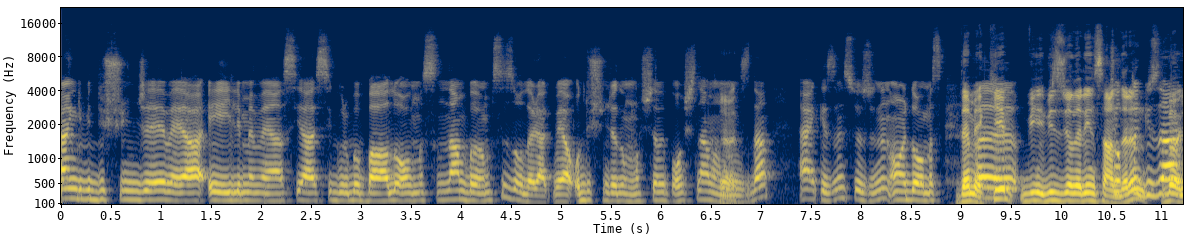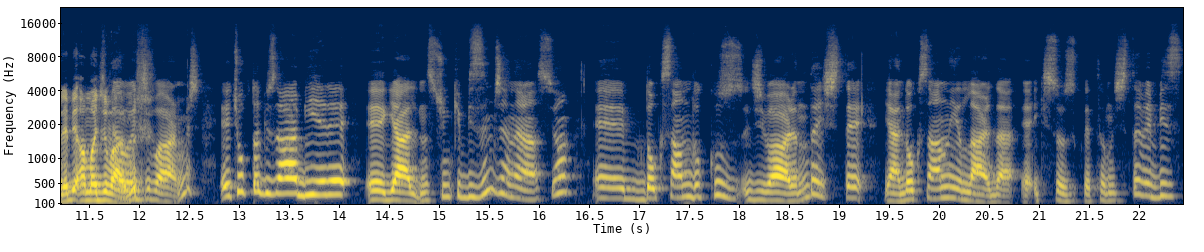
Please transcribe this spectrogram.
herhangi bir düşünceye veya eğilime veya siyasi gruba bağlı olmasından bağımsız olarak veya o düşünceden hoşlanıp hoşlanmamamızdan herkesin sözünün orada olması. Demek ki Ee, vi- vizyoner insanların güzel böyle bir amacı varmış. Amacı varmış. E, çok da güzel bir yere e, geldiniz. Çünkü bizim jenerasyon e, 99 civarında işte yani 90'lı yıllarda e, iki sözlükle tanıştı ve biz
